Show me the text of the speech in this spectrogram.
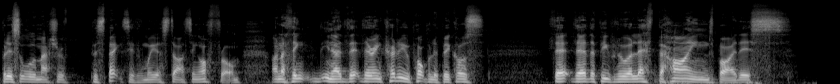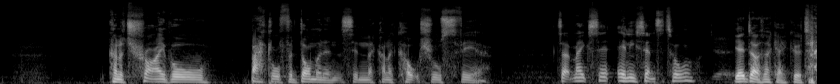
but it's all a matter of perspective and where you're starting off from. And I think you know they're, they're incredibly popular because they're, they're the people who are left behind by this kind of tribal battle for dominance in the kind of cultural sphere. Does that make se- any sense at all? Yeah, yeah it does. Okay, good.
